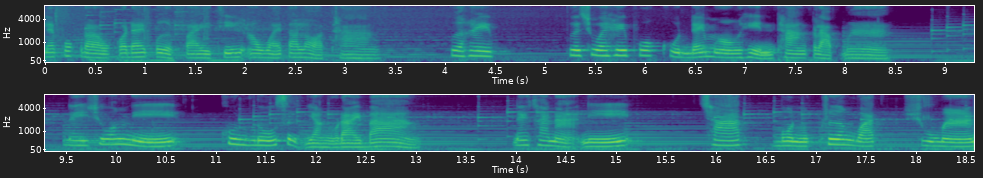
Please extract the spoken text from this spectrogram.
และพวกเราก็ได้เปิดไฟทิ้งเอาไว้ตลอดทาง เพื่อให้เพื่อช่วยให้พวกคุณได้มองเห็นทางกลับมา ในช่วงนี้ คุณรู้สึกอย่างไรบ้าง ในขณะนี้ ชาร์จบนเครื่องวัดชูมาน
